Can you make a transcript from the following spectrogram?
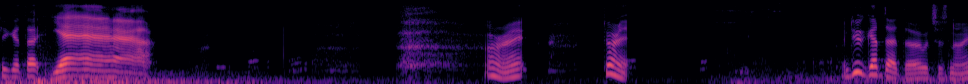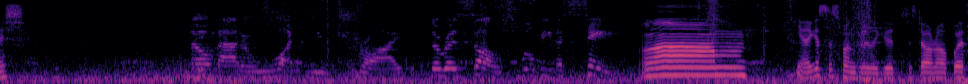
Actually get that. Yeah! Alright. Darn it. I do get that though, which is nice. No matter what you try, the results will be the same. Um, yeah, I guess this one's really good to start off with.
